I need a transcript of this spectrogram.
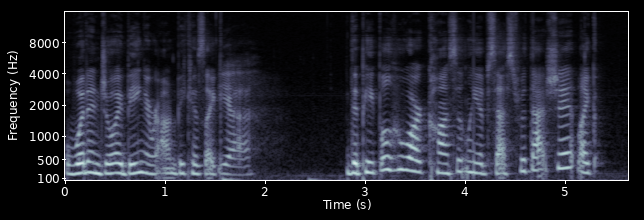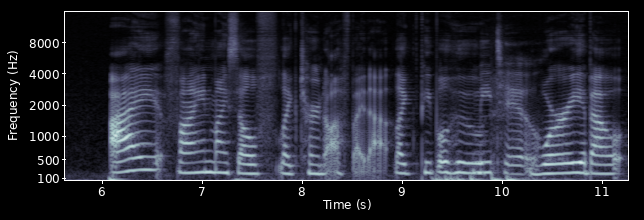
would enjoy being around because like yeah the people who are constantly obsessed with that shit, like I find myself like turned off by that. Like people who Me too. worry about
